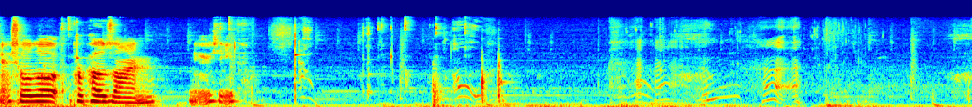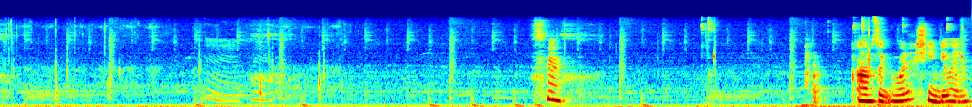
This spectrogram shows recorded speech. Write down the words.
Yeah, so they'll propose on New Year's Eve. Was like, what is she doing?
